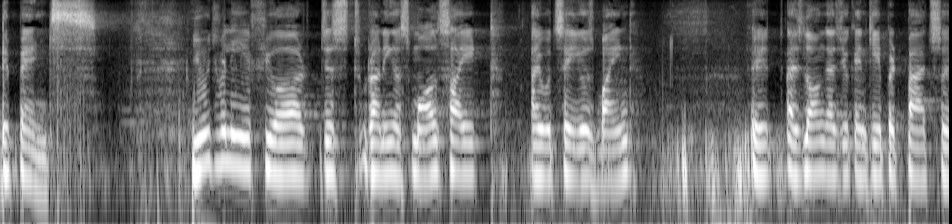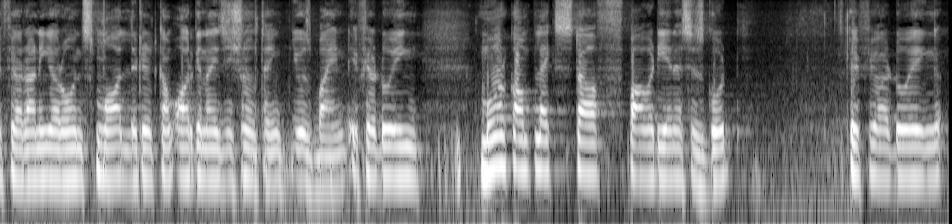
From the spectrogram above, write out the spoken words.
depends. Usually, if you are just running a small site, I would say use Bind. It, as long as you can keep it patched. So if you're running your own small little organizational thing, use bind. If you're doing more complex stuff, Power DNS is good. If you are doing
